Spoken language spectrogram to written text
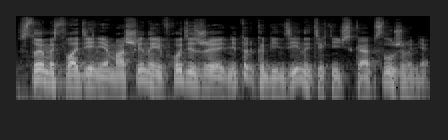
В стоимость владения машиной входит же не только бензин и техническое обслуживание.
